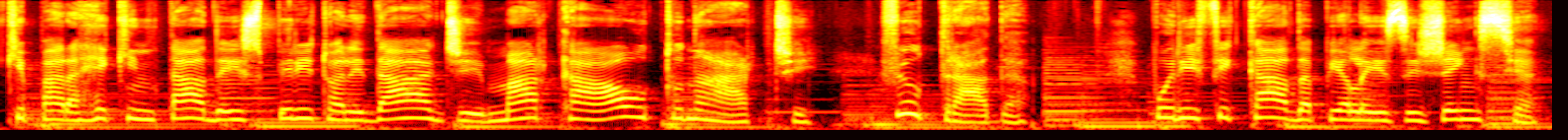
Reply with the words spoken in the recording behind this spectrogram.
que para requintada espiritualidade marca alto na arte, filtrada, purificada pela exigência,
